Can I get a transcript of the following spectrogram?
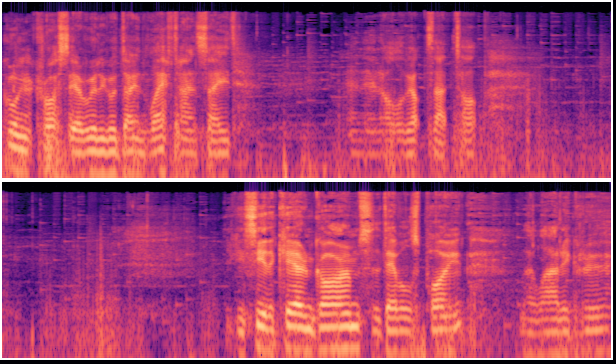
going across there we're going to go down the left hand side and then all the way up to that top. You can see the Cairngorms, the Devil's Point, the Lairig Ghru,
